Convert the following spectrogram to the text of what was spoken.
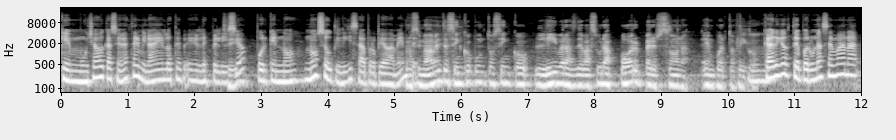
que en muchas ocasiones terminan en, los en el desperdicio porque no, no se utiliza apropiadamente. Aproximadamente 5.5 libras de basura por persona en Puerto Rico. Cargue usted por una semana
